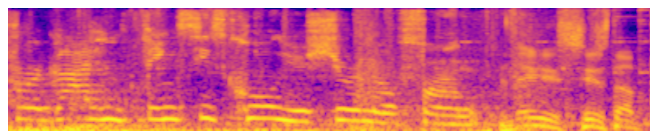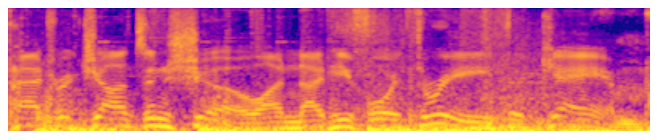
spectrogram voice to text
For a guy who thinks he's cool, you're sure no fun. This is the Patrick Johnson Show on 94.3 The Game.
